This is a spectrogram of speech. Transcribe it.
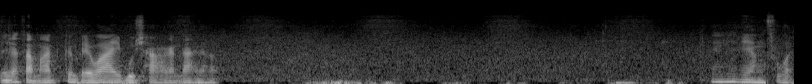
นี่ก็สามารถขึ้นไปไหว้บูชากันได้นะครับนี่ ยังสวย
